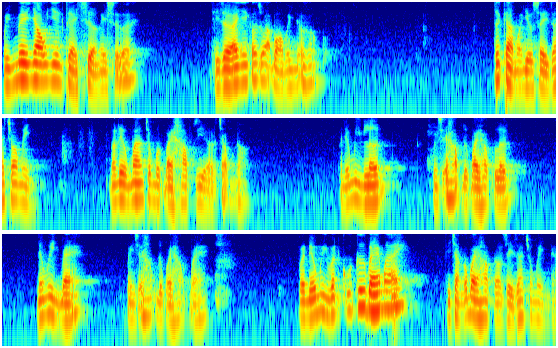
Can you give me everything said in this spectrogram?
mình mê nhau như thời sửa ngày xưa ấy thì giờ anh ấy có dọa bỏ mình nữa không? Tất cả mọi điều xảy ra cho mình nó đều mang cho một bài học gì ở trong đó. Và nếu mình lớn mình sẽ học được bài học lớn. Nếu mình bé mình sẽ học được bài học bé. Và nếu mình vẫn cứ, cứ bé mãi thì chẳng có bài học nào xảy ra cho mình cả.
